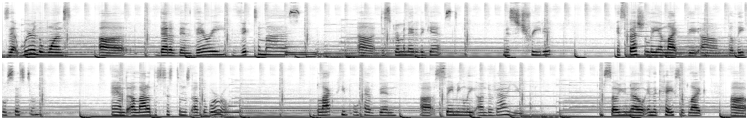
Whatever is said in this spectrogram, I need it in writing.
is that we're the ones uh that have been very victimized, uh, discriminated against, mistreated, especially in like the um, the legal system and a lot of the systems of the world. Black people have been uh, seemingly undervalued. So you know, in the case of like uh,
